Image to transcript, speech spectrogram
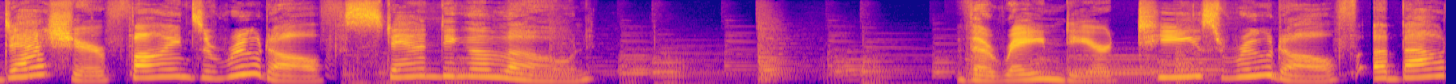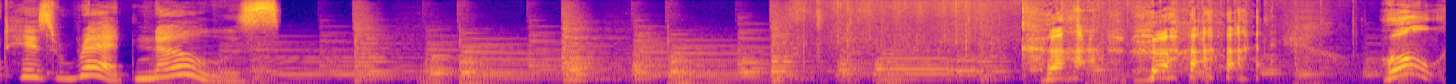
Dasher finds Rudolph standing alone. The reindeer tease Rudolph about his red nose. Oh,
